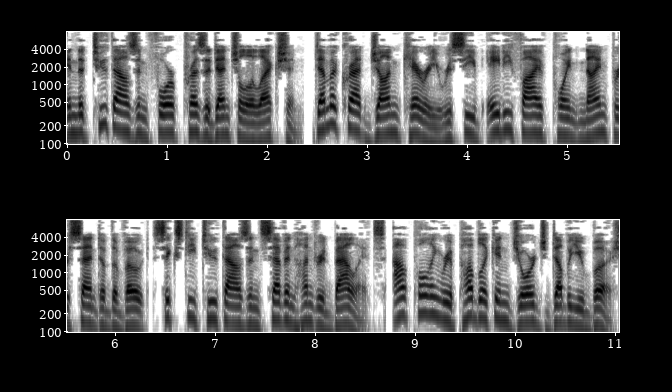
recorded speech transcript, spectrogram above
In the 2004 presidential election, Democrat John Kerry received 85.9% of the vote 62,700 ballots, outpolling Republican George W. Bush,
